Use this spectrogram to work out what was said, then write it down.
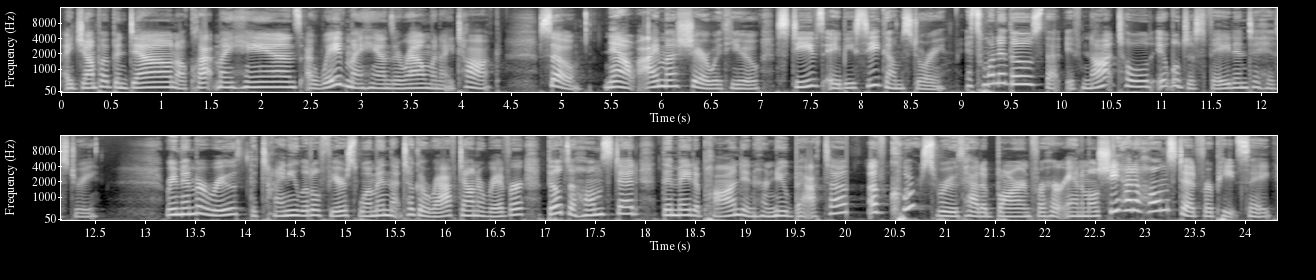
I jump up and down, I'll clap my hands, I wave my hands around when I talk. So, now I must share with you Steve's ABC gum story. It's one of those that, if not told, it will just fade into history. Remember Ruth, the tiny little fierce woman that took a raft down a river, built a homestead, then made a pond in her new bathtub? Of course, Ruth had a barn for her animals. She had a homestead for Pete's sake.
